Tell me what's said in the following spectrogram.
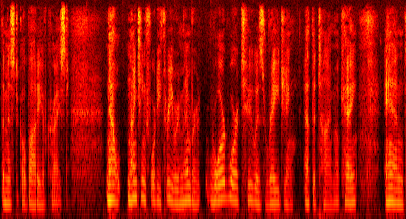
the mystical body of Christ. Now, 1943, remember, World War II is raging at the time, okay? And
